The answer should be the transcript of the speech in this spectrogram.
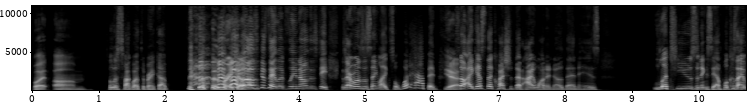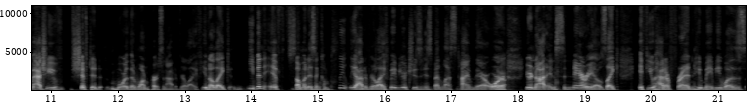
but um So let's talk about the breakup. the breakup. I was gonna say let's lean on this tea because everyone's just saying like, so what happened? yeah So I guess the question that I want to know then is let's use an example because I imagine you've shifted more than one person out of your life. You know, like even if someone isn't completely out of your life, maybe you're choosing to spend less time there or Yeah. you're not in scenarios. Like if you had a friend who maybe was,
